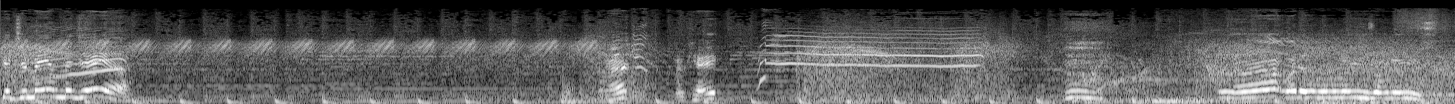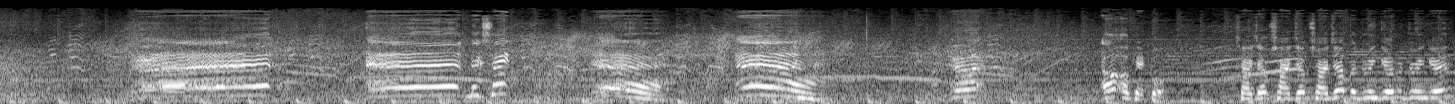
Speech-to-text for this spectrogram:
Kajimea Majea! Alright, okay. Uh, what are we gonna use? What are we gonna use? Uh, uh, mixtape? Uh, Oh, okay, cool. Charge up, charge up, charge up. We're doing good, we're doing good.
